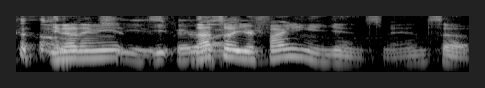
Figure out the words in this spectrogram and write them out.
you know what I mean? Oh, jeez, Y- fair that's what you're fighting against, man. So,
